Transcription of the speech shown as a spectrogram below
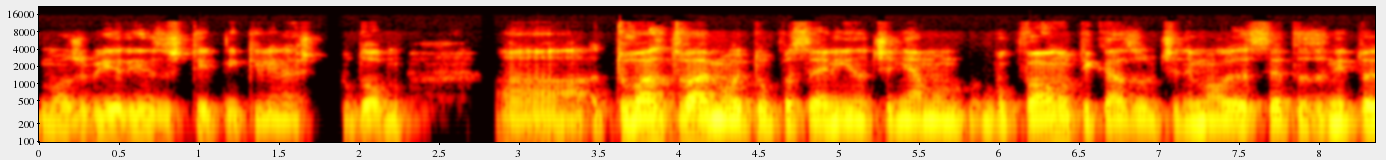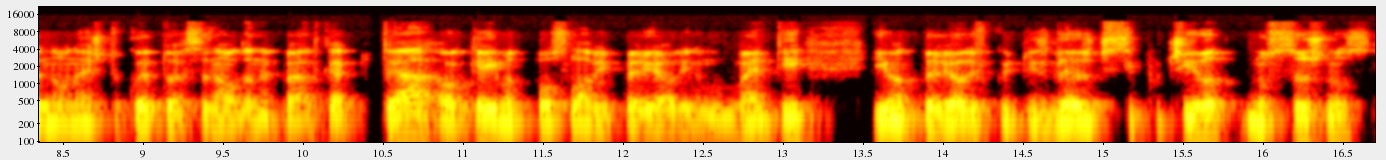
може би, един защитник или нещо подобно. А, това, това е моето опасение. Иначе нямам, буквално ти казвам, че не мога да сета за нито едно нещо, което Арсенал да не правят както трябва. Окей, имат по-слаби периоди на моменти, имат периоди, в които изглежда, че си почиват, но всъщност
